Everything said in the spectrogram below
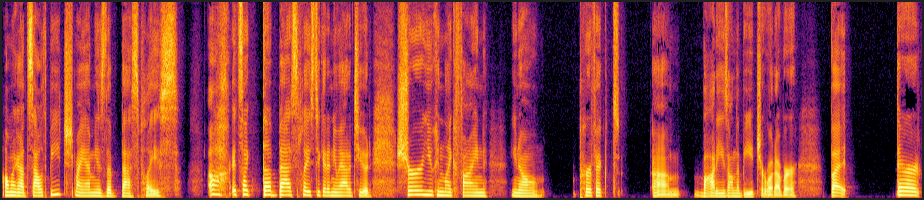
Oh my God, South Beach, Miami is the best place. Oh, it's like the best place to get a new attitude. Sure, you can like find, you know, perfect um, bodies on the beach or whatever, but there are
